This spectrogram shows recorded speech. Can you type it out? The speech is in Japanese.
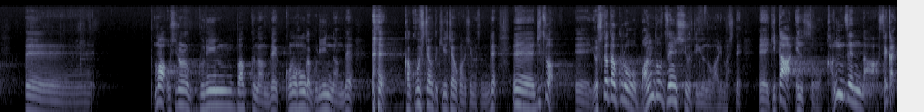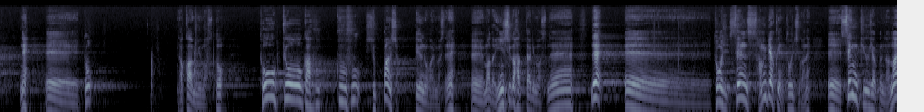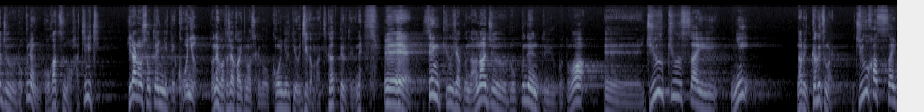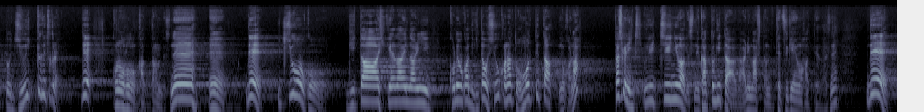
えー、まあ後ろのグリーンバックなんでこの本がグリーンなんで 加工しちゃうと消えちゃうかもしれません。で、えー、実は、えー、吉田拓郎バンド全集っていうのがありましてえー、ギター演奏完全な世界。ね。えーと、中を見ますと東京楽譜出版社っていうのがありましてね、えー、まだ印紙が貼ってありますね。で、えー、当時1300円当時がね、えー、1976年5月の8日。平野書店にて購入とね私は書いてますけど購入という字が間違ってるというね、えー、1976年ということは、えー、19歳になる1ヶ月前18歳と11ヶ月ぐらいでこの本を買ったんですね。えー、で一応こうギター弾けないなりにこれを買ってギターをしようかなと思ってたのかな確かにうちにはですねガットギターがありましたので鉄弦を張ってるんですね。で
